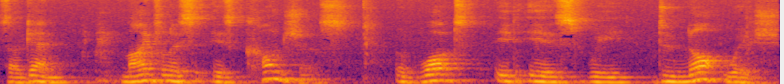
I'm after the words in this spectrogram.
So again, mindfulness is conscious of what it is we do not wish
